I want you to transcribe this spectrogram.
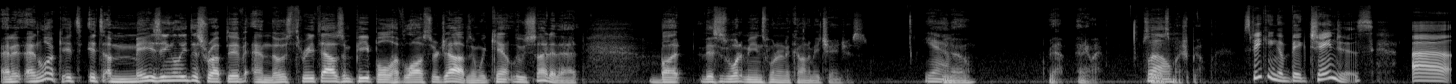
and it, and look, it's it's amazingly disruptive, and those three thousand people have lost their jobs, and we can't lose sight of that. But this is what it means when an economy changes. yeah You know, yeah. Anyway, so Well, that's my spiel. Speaking of big changes, uh,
